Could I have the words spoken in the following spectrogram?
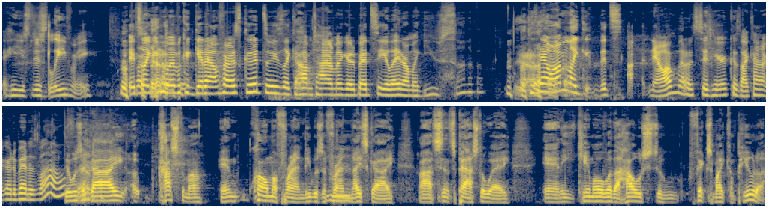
He used to just leave me. It's like whoever could get out first good. So he's like, I'm tired. I'm gonna go to bed. See you later. I'm like, you son of a. Because now I'm like, it's uh, now I'm gonna sit here because I can't go to bed as well. There was so. a guy, a customer, and call him a friend. He was a friend, Mhm. nice guy, uh, since passed away. And he came over the house to fix my computer.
